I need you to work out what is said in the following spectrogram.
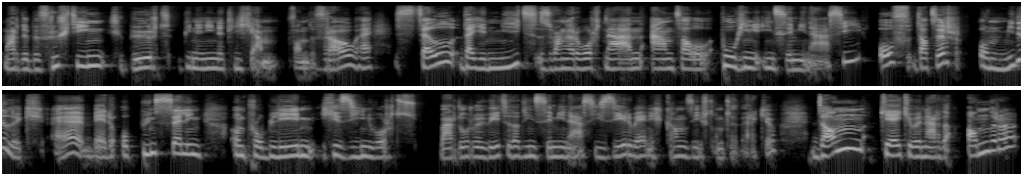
Maar de bevruchting gebeurt binnenin het lichaam van de vrouw. Stel dat je niet zwanger wordt na een aantal pogingen inseminatie. Of dat er onmiddellijk bij de oppuntstelling een probleem gezien wordt waardoor we weten dat inseminatie zeer weinig kans heeft om te werken. Dan kijken we naar de andere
